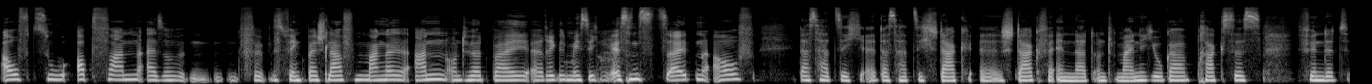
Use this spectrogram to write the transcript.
aufzuopfern. Also es fängt bei Schlafmangel an und hört bei äh, regelmäßigen Essenszeiten auf. Das hat sich, äh, das hat sich stark, äh, stark verändert. Und meine Yoga-Praxis findet,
